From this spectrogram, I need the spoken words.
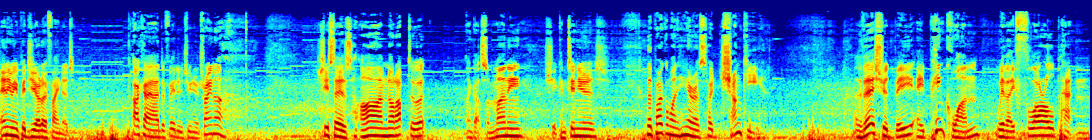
Enemy Pidgeotto fainted. Okay, I defeated Junior Trainer. She says, oh, I'm not up to it. I got some money. She continues. The Pokemon here are so chunky. There should be a pink one with a floral pattern.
